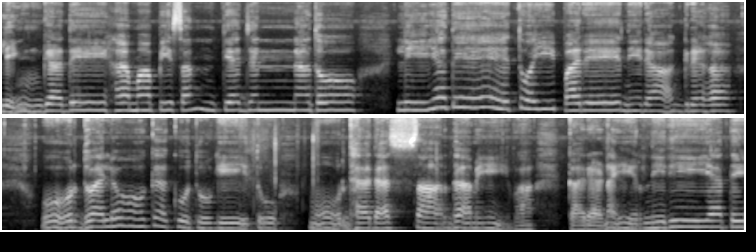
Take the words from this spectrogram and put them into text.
ലിംഗദേഹമപി സന്ത്യജന്നതോ ലീയത്തെ ത്വയി പരേ നിരാഗ്രഹ ഊർധ്വലോകുതുഗീതു മൂർധദസാർദ്ധമേവ കരണൈർനിരീയത്തെ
